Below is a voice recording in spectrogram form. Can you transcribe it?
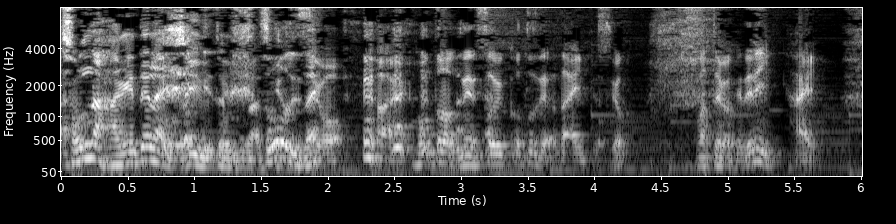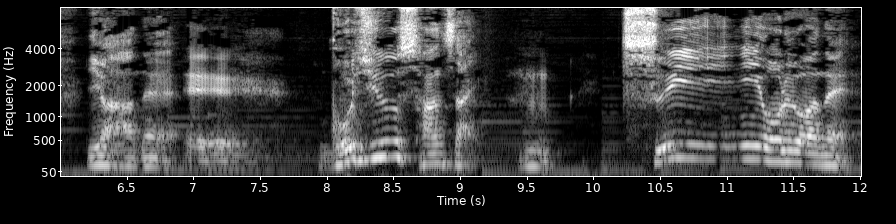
そんなハゲてないよ、言うときますね。そうですよ。はい。本当はね、そういうことではないんですよ。まあ、というわけでね、はい。いやーね、え53歳。えうん。ついに俺はね、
